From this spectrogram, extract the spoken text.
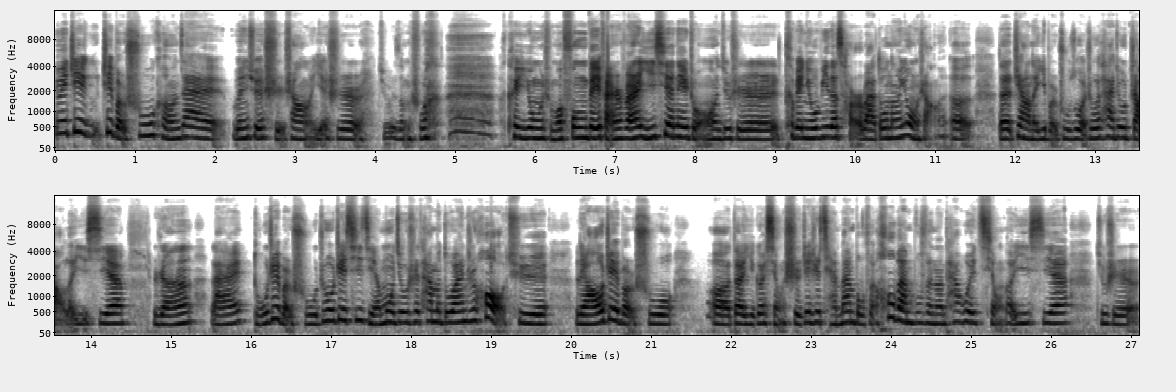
因为这这本书可能在文学史上也是就是怎么说。可以用什么丰碑，反正反正一切那种就是特别牛逼的词儿吧，都能用上。呃的这样的一本著作之后，他就找了一些人来读这本书。之后这期节目就是他们读完之后去聊这本书，呃的一个形式。这是前半部分，后半部分呢，他会请了一些就是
